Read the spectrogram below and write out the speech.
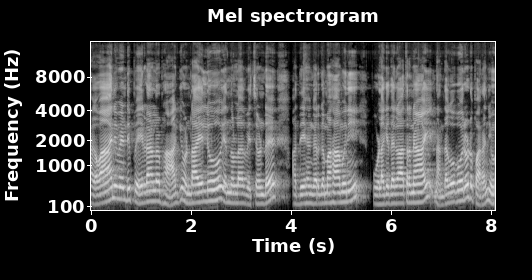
ഭഗവാന് വേണ്ടി പേരിടാനുള്ള ഭാഗ്യം ഉണ്ടായല്ലോ എന്നുള്ളത് വെച്ചുകൊണ്ട് അദ്ദേഹം ഗർഗമഹാമുനി പുളകിതഗാത്രനായി നന്ദഗോപുരോട് പറഞ്ഞു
